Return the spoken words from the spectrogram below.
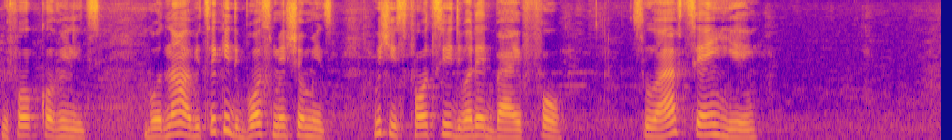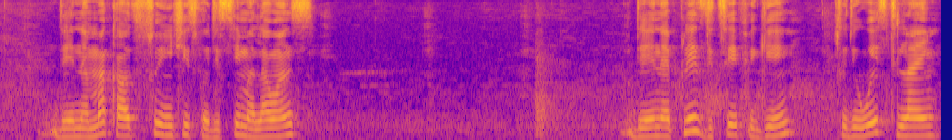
before curving it. But now i'll be taking the bust measurement which is 40 divided by 4 so i have 10 here. Then i mark out 2 inches for the seam allowance. Then i place the tape again to the waistline.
